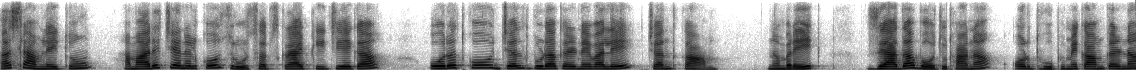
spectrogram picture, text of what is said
अस्सलाम वालेकुम। हमारे चैनल को ज़रूर सब्सक्राइब कीजिएगा। औरत को जल्द बूढ़ा करने वाले चंद काम। नंबर एक, ज़्यादा बोझ उठाना और धूप में काम करना।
